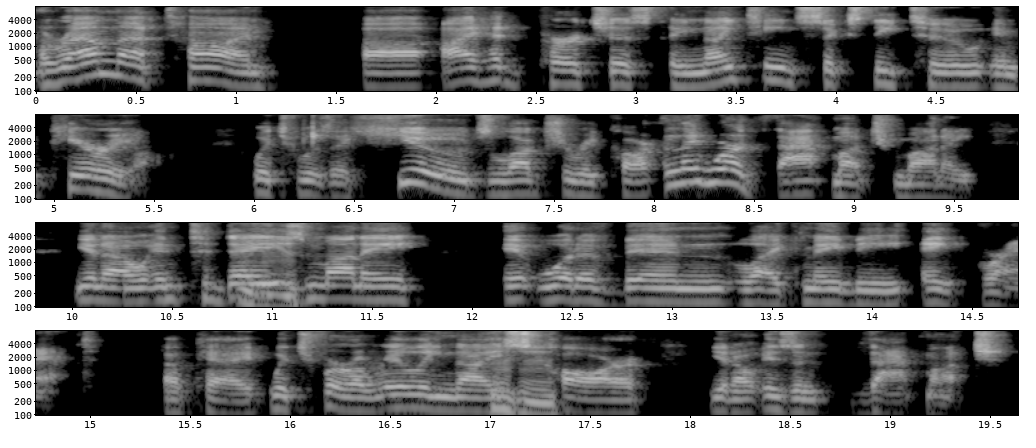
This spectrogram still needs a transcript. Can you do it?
around that time, uh, I had purchased a 1962 Imperial, which was a huge luxury car, and they weren't that much money. You know, in today's money, it would have been like maybe eight grand. Okay, which for a really nice Mhm. car, you know, isn't that much.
